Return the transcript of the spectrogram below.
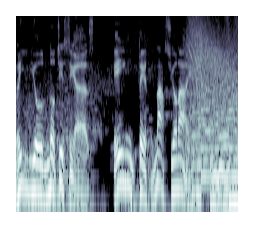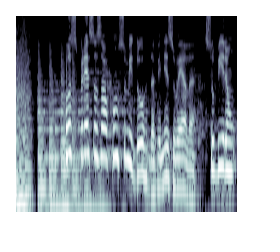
Rio Notícias. Internacionais. Os preços ao consumidor da Venezuela subiram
